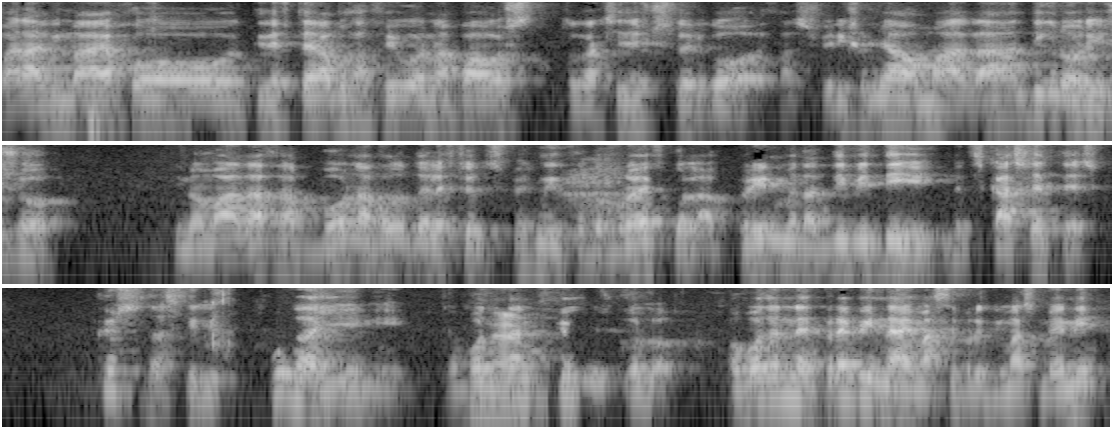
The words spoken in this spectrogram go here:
Παράδειγμα, έχω τη Δευτέρα που θα φύγω να πάω στο ταξίδι στο εξωτερικό. Θα σφυρίξω μια ομάδα. Αν τη γνωρίζω την ομάδα, θα μπορώ να δω το τελευταίο της παιχνίδι. Θα το βρω εύκολα. Πριν με τα DVD, με τις κασέτες. Ποιος θα τα στείλει, πού θα γίνει; Οπότε ναι. ήταν πιο δύσκολο. Οπότε ναι, πρέπει να είμαστε προετοιμασμένοι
